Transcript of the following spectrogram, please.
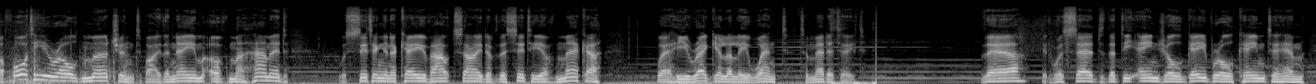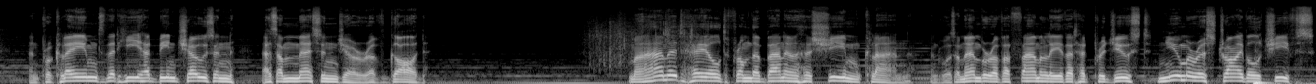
a 40-year-old merchant by the name of Muhammad was sitting in a cave outside of the city of Mecca, where he regularly went to meditate. There, it was said that the angel Gabriel came to him and proclaimed that he had been chosen as a messenger of God. Muhammad hailed from the Banu Hashim clan and was a member of a family that had produced numerous tribal chiefs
